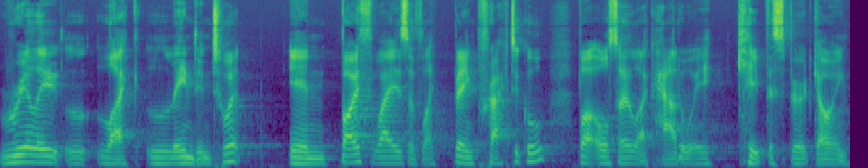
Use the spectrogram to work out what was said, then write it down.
really like leaned into it in both ways of like being practical, but also like how do we keep the spirit going?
